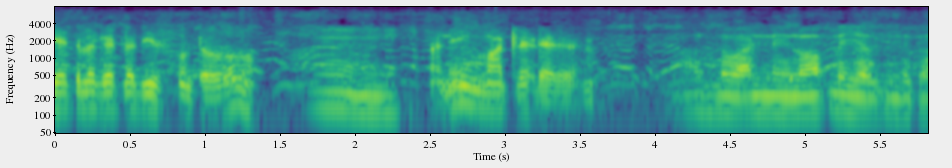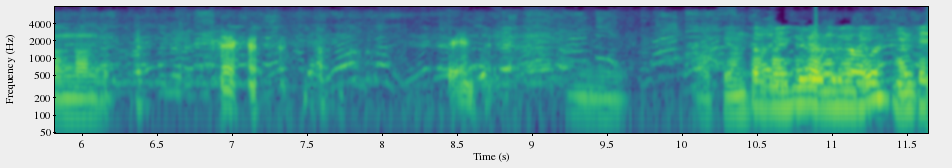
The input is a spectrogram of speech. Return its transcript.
చేతిలోకి ఎట్లా తీసుకుంటావు? అని మాట్లాడారు అసలు వాడిని లోపల వేయాల్సింది కొన్నాళ్ళు. ఓకే ఎంత ఫైన్ కదా మీరు? అంటే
